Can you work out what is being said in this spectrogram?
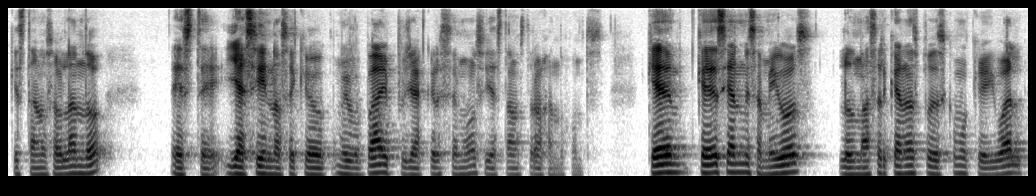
que estamos hablando. Este, y así no sé qué mi papá y pues ya crecemos y ya estamos trabajando juntos. ¿Qué, ¿Qué, decían mis amigos? Los más cercanos, pues es como que igual,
